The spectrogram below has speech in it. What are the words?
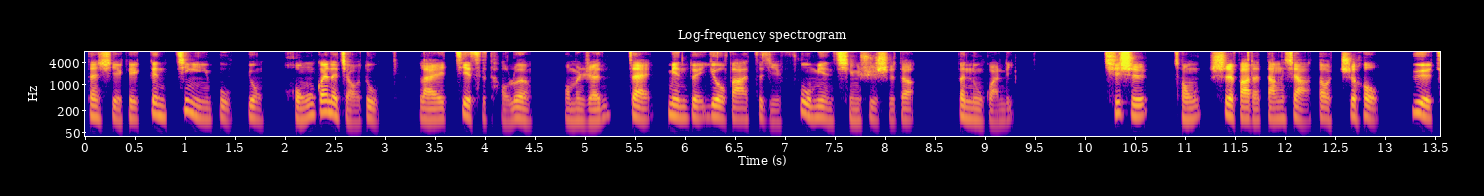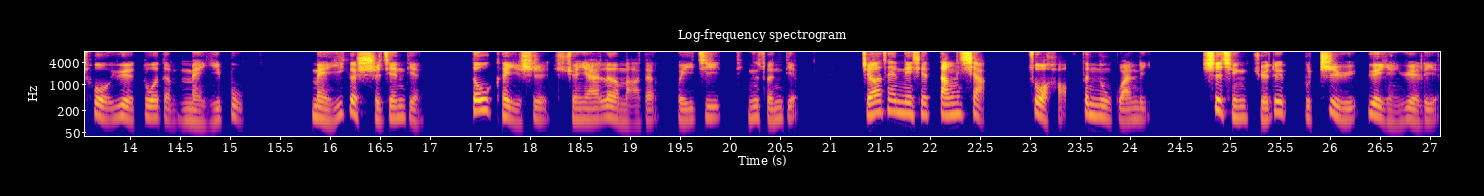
但是也可以更进一步用宏观的角度来借此讨论我们人在面对诱发自己负面情绪时的愤怒管理。其实从事发的当下到之后越错越多的每一步，每一个时间点，都可以是悬崖勒马的危机停损点。只要在那些当下做好愤怒管理。事情绝对不至于越演越烈。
